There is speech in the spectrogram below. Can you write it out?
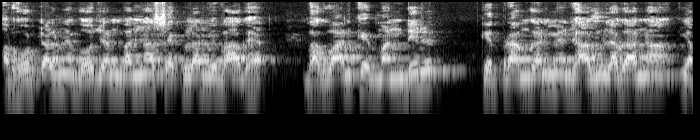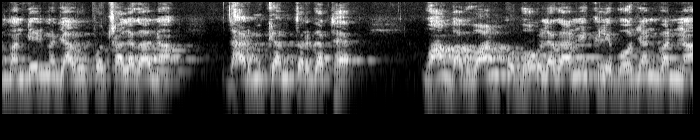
और होटल में भोजन बनना सेकुलर विभाग है। भगवान के मंदिर के प्रांगण में झाड़ू लगाना या मंदिर में झाड़ू पोछा लगाना धर्म के अंतर्गत है। वहाँ भगवान को भोग लगाने के लिए भोजन बनना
